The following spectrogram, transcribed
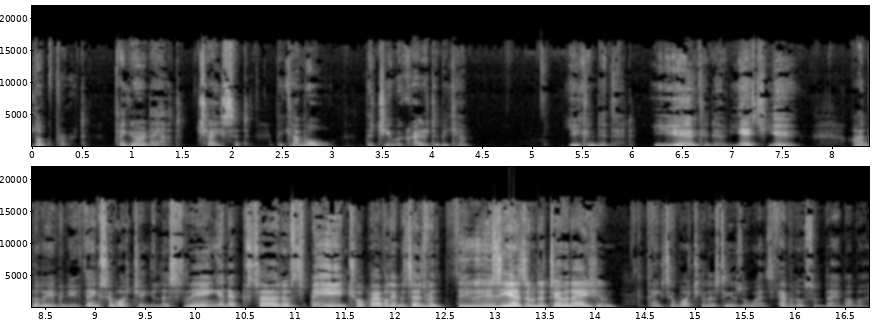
look for it, figure it out, chase it, become all that you were created to become. You can do that. You can do it. Yes, you. I believe in you. Thanks for watching, listening, an episode of SPEED short powerful episodes of enthusiasm and determination. Thanks for watching and listening as always. Have an awesome day. Bye bye.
